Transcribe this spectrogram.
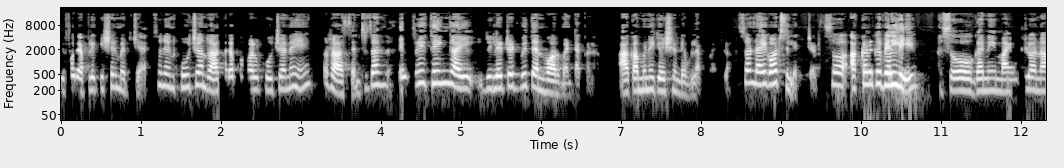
బిఫోర్ అప్లికేషన్ మీరు చేయాలి సో నేను కూర్చొని రాత్రపలు కూర్చొని రాస్తాను. సో దాని everything I related with environment అక్కడ ఆ కమ్యూనికేషన్ డెవలప్మెంట్లో. So and I got selected so అక్కడికి వెళ్ళి సో కానీ మా ఇంట్లో నా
